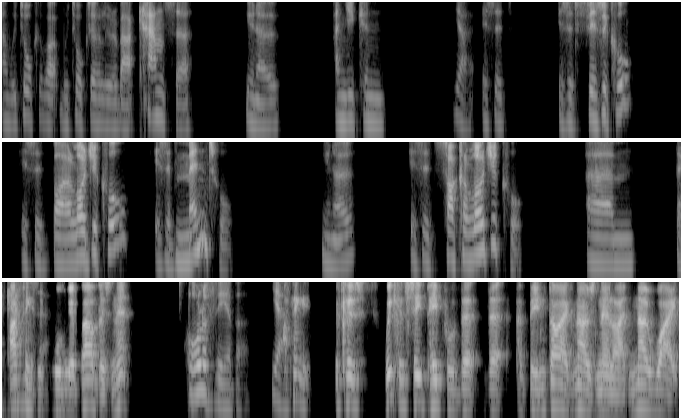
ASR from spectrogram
and we talk about we talked earlier about cancer you know and you can yeah is it is it physical? Is it biological? Is it mental? You know is it psychological um I think it's all the above, isn't it? all of the above yeah I think it, because we can see people that that have been diagnosed and they're like, no way,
